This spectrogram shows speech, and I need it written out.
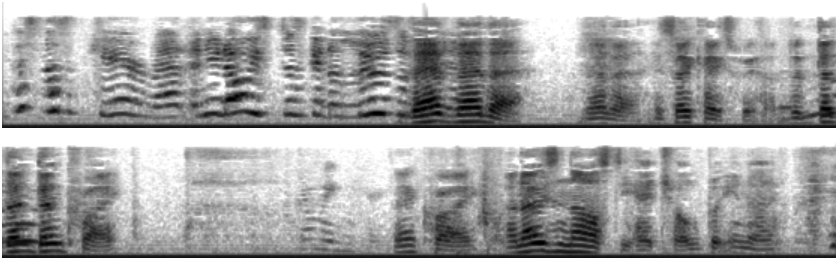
He just doesn't care, man. And you know he's just gonna lose him. There, again. there, there, there, there. It's okay, sweetheart. D- don't, don't cry. Don't make me hurt. Don't cry. I know he's a nasty hedgehog, but you know. I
